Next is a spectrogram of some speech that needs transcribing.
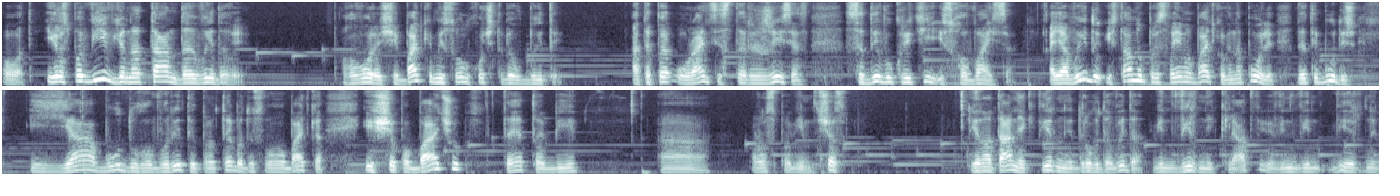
От. І розповів Йонатан Давидові, говорячи, батько мій Саул хоче тебе вбити. А тепер уранці стережися, сиди в укритті і сховайся. А я вийду і стану при своєму батькові на полі, де ти будеш. І я буду говорити про тебе до свого батька, і що побачу, те тобі а, розповім. Що ж, Йонатан, як вірний друг Давида, він вірний клятві, він, він вірний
